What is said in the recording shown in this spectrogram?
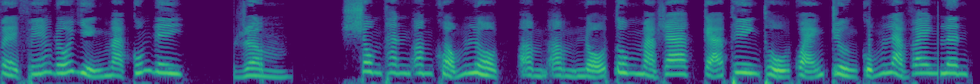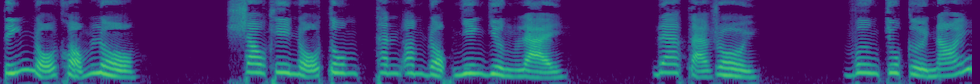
về phía đối diện mà cuốn đi. Rầm. Sông Thanh Âm khổng lồ, ầm ầm nổ tung mà ra, cả thiên thụ quảng trường cũng là vang lên tiếng nổ khổng lồ. Sau khi nổ tung, thanh âm đột nhiên dừng lại. Đa tạ rồi. Vương Chu cười nói.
